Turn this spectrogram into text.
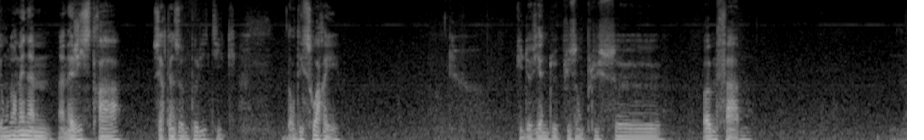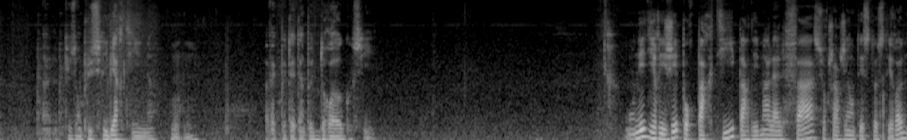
on emmène un, un magistrat, certains hommes politiques, dans des soirées, qui deviennent de plus en plus euh, hommes-femmes, euh, de plus en plus libertines, mhm. avec peut-être un peu de drogue aussi. On est dirigé pour partie par des mâles alpha surchargés en testostérone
